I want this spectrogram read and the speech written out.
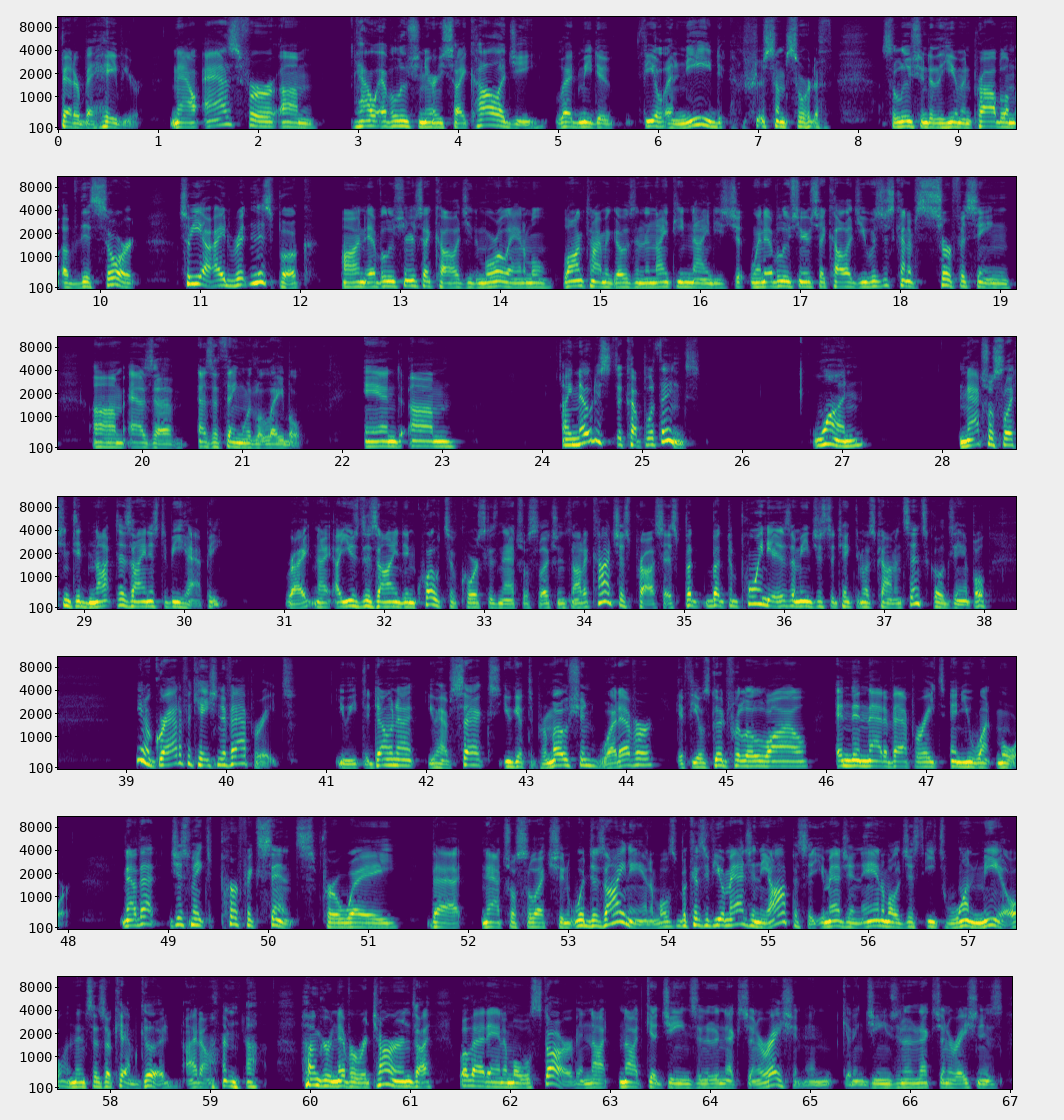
better behavior. Now, as for um, how evolutionary psychology led me to feel a need for some sort of solution to the human problem of this sort. So, yeah, I'd written this book on evolutionary psychology, the moral animal, long time ago, in the 1990s, when evolutionary psychology was just kind of surfacing um, as a as a thing with a label, and um, I noticed a couple of things. One, natural selection did not design us to be happy, right? And I, I use designed in quotes, of course, because natural selection is not a conscious process. But but the point is, I mean, just to take the most commonsensical example, you know, gratification evaporates you eat the donut, you have sex, you get the promotion, whatever. It feels good for a little while, and then that evaporates and you want more. Now, that just makes perfect sense for a way that natural selection would design animals because if you imagine the opposite, you imagine an animal just eats one meal and then says, okay, I'm good. I don't, I'm not, hunger never returns. I, well, that animal will starve and not, not get genes into the next generation. And getting genes into the next generation is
